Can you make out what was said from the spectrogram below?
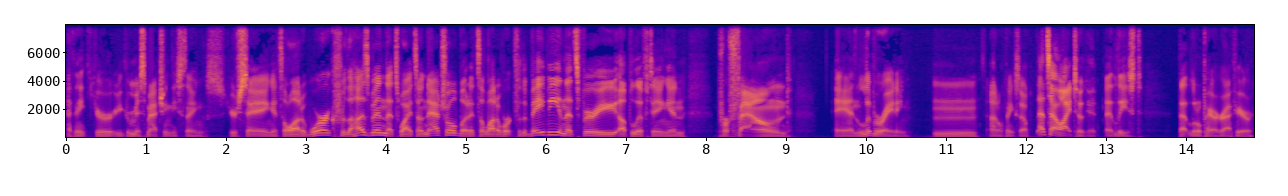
I think you're you're mismatching these things. You're saying it's a lot of work for the husband, that's why it's unnatural, but it's a lot of work for the baby, and that's very uplifting and profound and liberating. Mm, I don't think so. That's how I took it, at least. That little paragraph here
